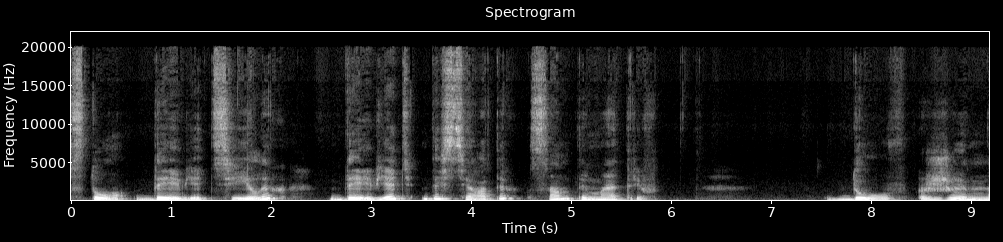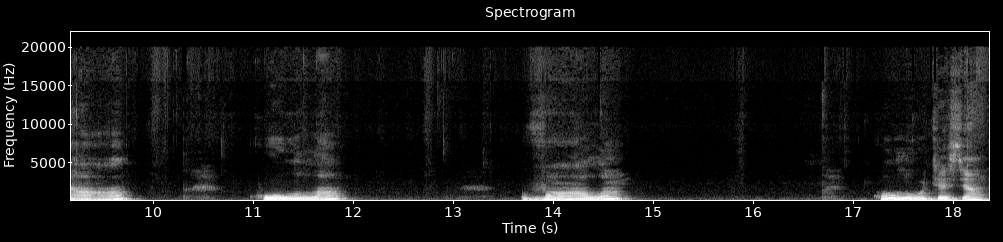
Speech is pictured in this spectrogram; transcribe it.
109,9 сантиметрів. Довжина кола вала колодязя.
